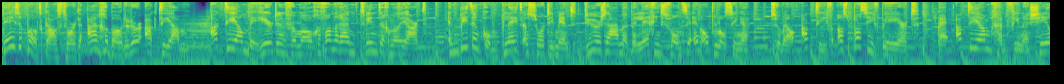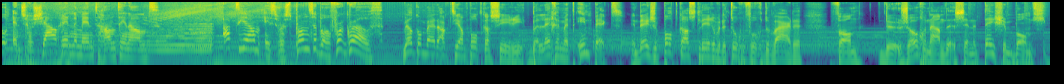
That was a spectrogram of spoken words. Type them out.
Deze podcast wordt aangeboden door Actiam. Actiam beheert een vermogen van ruim 20 miljard en biedt een compleet assortiment duurzame beleggingsfondsen en oplossingen, zowel actief als passief beheerd. Bij Actiam gaan financieel en sociaal rendement hand in hand. Actiam is responsible for growth. Welkom bij de Actian podcast serie Beleggen met Impact. In deze podcast leren we de toegevoegde waarde van de zogenaamde sanitation bonds.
